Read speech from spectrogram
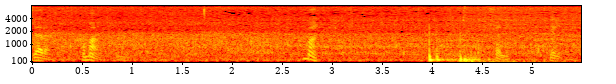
Zara, come on. Come on. Fella, get it.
